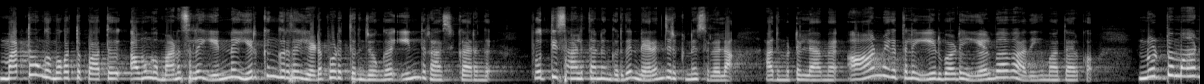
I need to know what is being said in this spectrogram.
மற்றவங்க முகத்தை பார்த்து அவங்க மனசில் என்ன இருக்குங்கிறத எடப்போட தெரிஞ்சவங்க இந்த ராசிக்காரங்க. புத்திசாலித்தனங்கிறது நிறைஞ்சிருக்குன்னு சொல்லலாம். அது மட்டும் இல்லாமல் ஆன்மீகத்தில் ஈடுபாடு இயல்பாகவே அதிகமாக தான் இருக்கும். நுட்பமான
